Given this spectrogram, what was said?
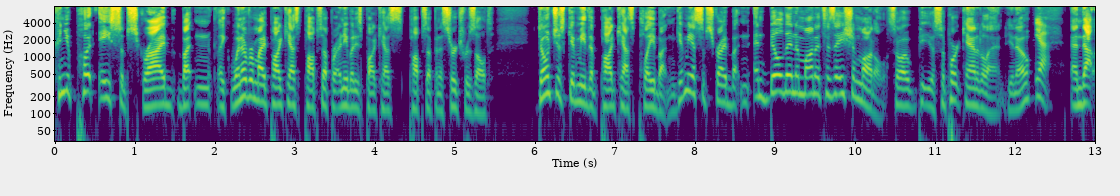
Can you put a subscribe button? Like whenever my podcast pops up or anybody's podcast pops up in a search result, don't just give me the podcast play button. Give me a subscribe button and build in a monetization model. So you support Canadaland, you know? Yeah. And that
